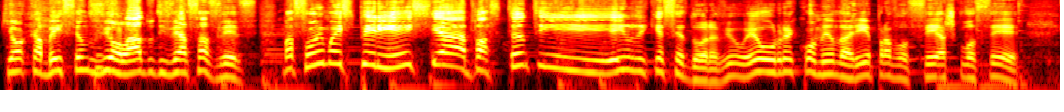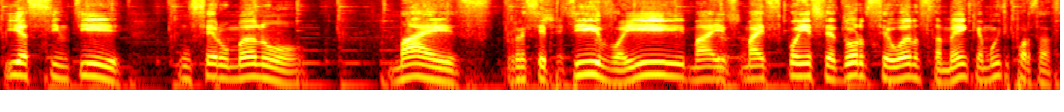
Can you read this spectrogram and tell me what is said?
Que eu acabei sendo violado diversas vezes. Mas foi uma experiência bastante enriquecedora, viu? Eu recomendaria pra você. Acho que você ia se sentir um ser humano mais receptivo aí, mais, mais conhecedor do seu ânus também, que é muito importante.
